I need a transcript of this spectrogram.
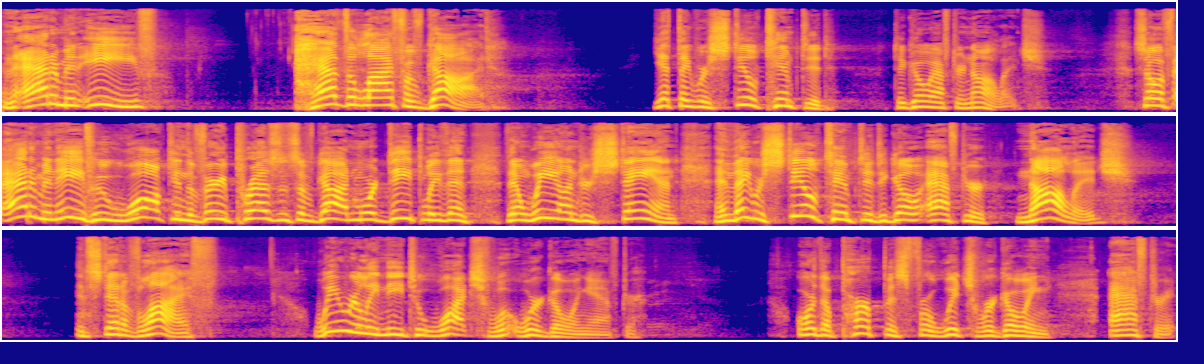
And Adam and Eve had the life of God, yet they were still tempted to go after knowledge. So, if Adam and Eve, who walked in the very presence of God more deeply than, than we understand, and they were still tempted to go after knowledge instead of life, we really need to watch what we're going after or the purpose for which we're going after it.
